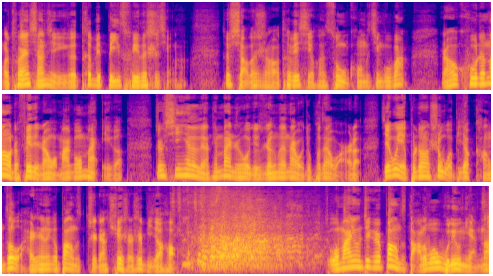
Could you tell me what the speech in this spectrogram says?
我突然想起一个特别悲催的事情啊，就小的时候特别喜欢孙悟空的金箍棒，然后哭着闹着非得让我妈给我买一个，就是新鲜了两天半之后我就扔在那儿，我就不再玩了。结果也不知道是我比较抗揍，还是那个棒子质量确实是比较好。我妈用这根棒子打了我五六年呢。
